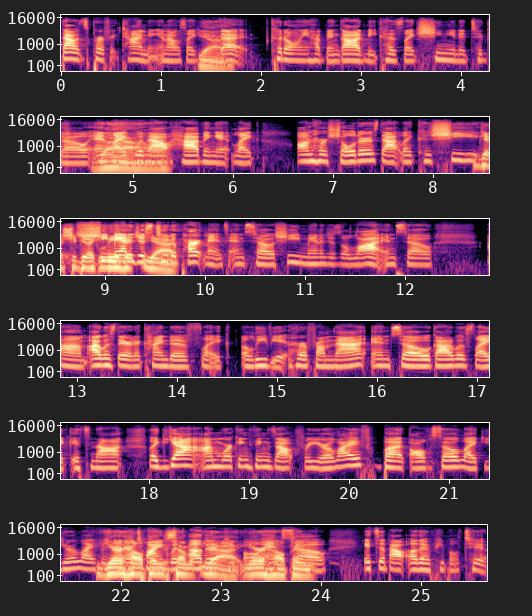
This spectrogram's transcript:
that was perfect timing and i was like Yeah. that could only have been god because like she needed to go and Wow. like without having it like on her shoulders that like because she Yeah, she'd be, like, she manages yeah. two departments and so she manages a lot and so um, I was there to kind of like alleviate her from that. And so God was like, it's not like, yeah, I'm working things out for your life, but also like your life is You're helping intertwined with some- other yeah, people. you're and helping- so it's about other people too.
